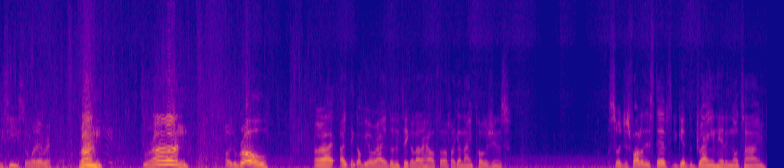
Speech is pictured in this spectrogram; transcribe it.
disease or whatever. Run! Run! Oh, roll! Alright, I think I'll be alright. It doesn't take a lot of health off. I got 9 potions. So just follow these steps. You get the dragon head in no time.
